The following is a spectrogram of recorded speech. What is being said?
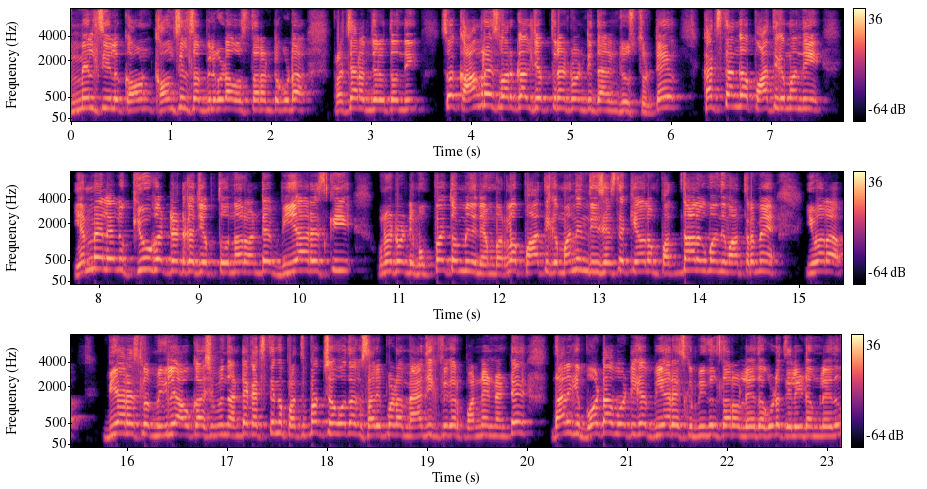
ఎమ్మెల్సీలు కౌన్ కౌన్సిల్ సభ్యులు కూడా వస్తారంటూ కూడా ప్రచారం జరుగుతుంది. సో కాంగ్రెస్ వర్గాలు చెప్తున్నటువంటి దాన్ని చూస్తుంటే ఖచ్చితంగా పాతిక మంది ఎమ్మెల్యేలు క్యూ కట్టినట్టుగా చెప్తున్నారు అంటే బీఆర్ఎస్కి ఉన్నటువంటి ముప్పై తొమ్మిది నెంబర్లో పాతిక మందిని తీసేస్తే కేవలం పద్నాలుగు మంది మాత్రమే ఇవాళ బీఆర్ఎస్లో మిగిలే అవకాశం ఉంది. అంటే ఖచ్చితంగా ప్రతిపక్ష హోదాకు సరిపడా మ్యాజిక్ ఫిగర్ పన్నెండు అంటే దానికి బోటాబోటీగా బీఆర్ఎస్కి మిగులుతారో లేదో కూడా తెలియడం లేదు.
